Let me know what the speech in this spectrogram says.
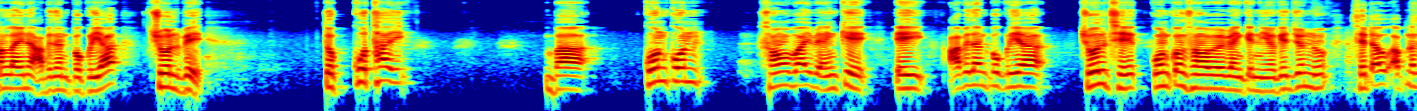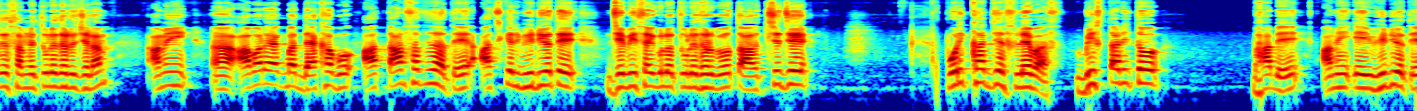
অনলাইনে আবেদন প্রক্রিয়া চলবে। তো কোথায় বা কোন কোন সমবায় ব্যাংকে এই আবেদন প্রক্রিয়া চলছে, কোন কোন সমবায় ব্যাংকে নিয়োগের জন্য, সেটাও আপনাদের সামনে তুলে ধরেছিলাম। আমি আবারও একবার দেখাবো। আর তার সাথে সাথে আজকের ভিডিওতে যে বিষয়গুলো তুলে ধরবো তা হচ্ছে যে, পরীক্ষার যে সিলেবাস বিস্তারিতভাবে আমি এই ভিডিওতে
